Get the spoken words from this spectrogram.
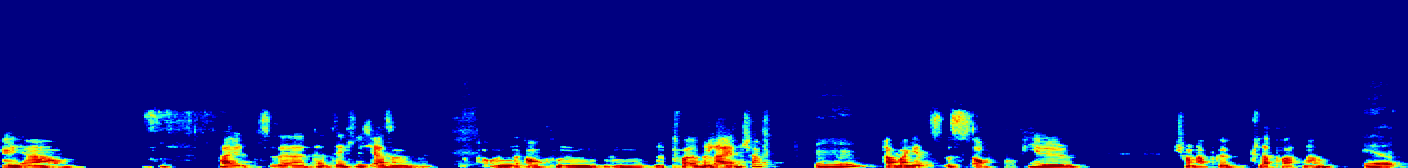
Ja, es ist halt äh, tatsächlich, also auch ein, eine teure Leidenschaft. Mhm. Aber jetzt ist auch viel schon abgeklappert, ne? Ja.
